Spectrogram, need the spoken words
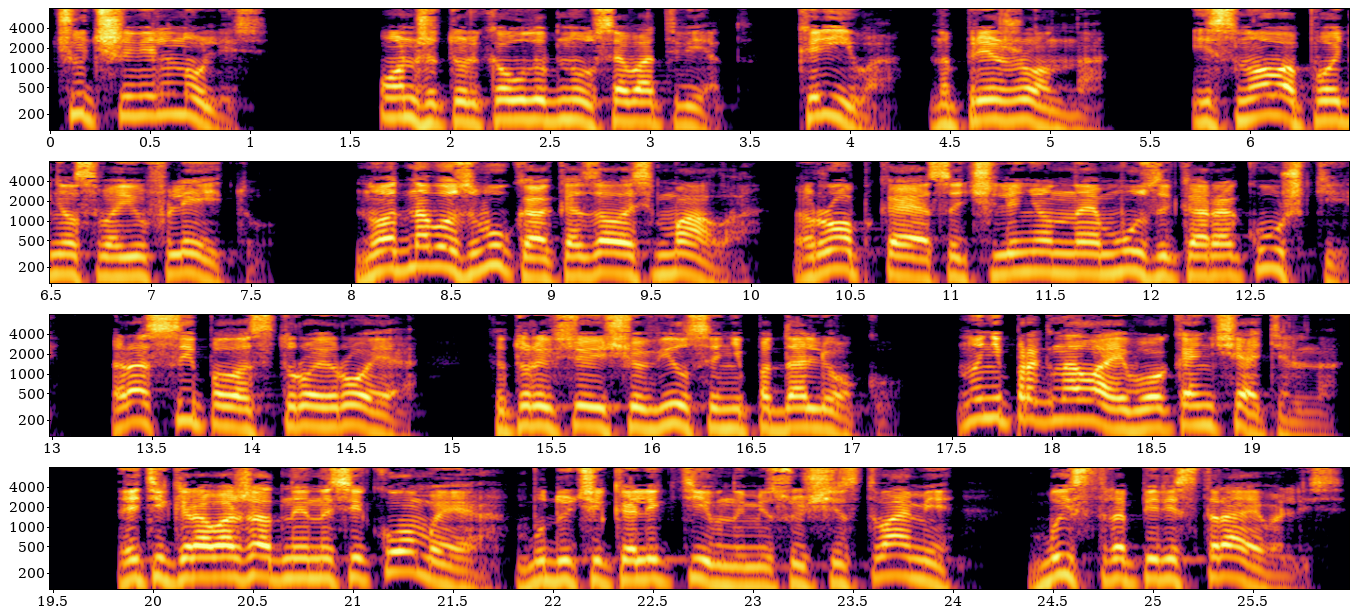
чуть шевельнулись. Он же только улыбнулся в ответ. Криво, напряженно. И снова поднял свою флейту. Но одного звука оказалось мало. Робкая, сочлененная музыка ракушки рассыпала строй роя, который все еще вился неподалеку, но не прогнала его окончательно. Эти кровожадные насекомые, будучи коллективными существами, быстро перестраивались.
